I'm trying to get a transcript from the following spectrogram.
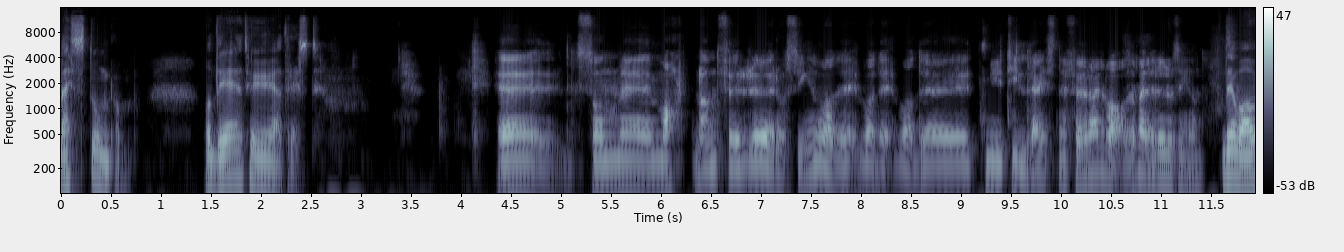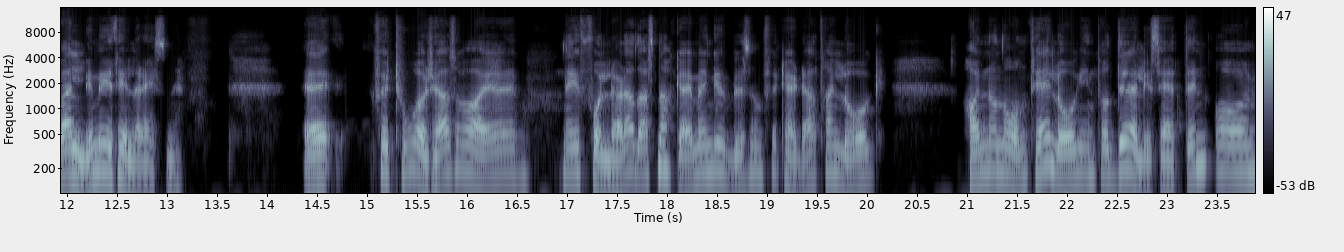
Mest ungdom. Og det tror jeg er trist. Eh, sånn med martnene før Rørosingen, var det, var, det, var det, mye tilreisende før, eller var det bare Rørosingen? Det var veldig mye tilreisende. Eh, for to år siden så var jeg i Folldal, da snakka jeg med en gubbe som fortalte at han lå han og noen til lå inn på Døliseteren og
